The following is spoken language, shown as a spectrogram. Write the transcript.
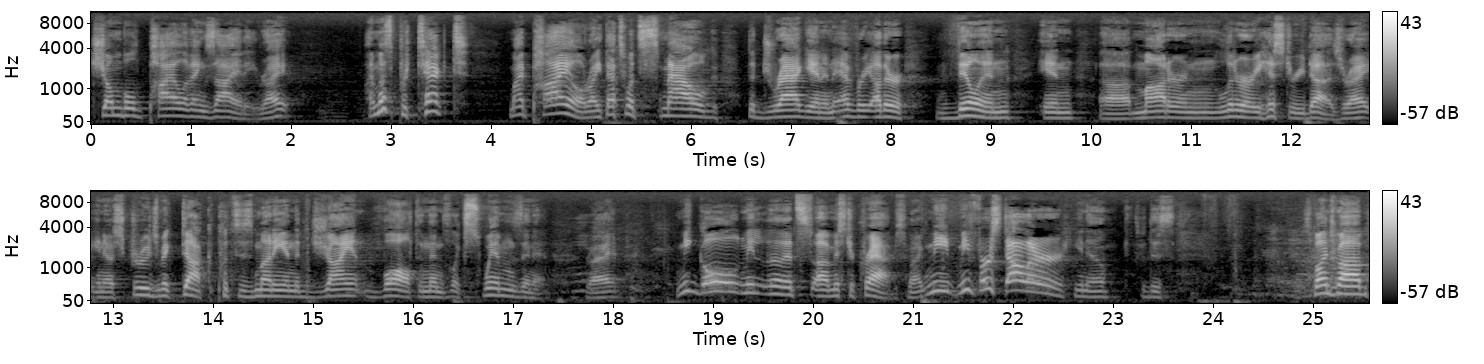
jumbled pile of anxiety, right? I must protect my pile, right? That's what Smaug the dragon and every other villain in uh, modern literary history does, right? You know, Scrooge McDuck puts his money in the giant vault and then like swims in it, right? Me gold, me that's uh, Mr. Krabs, like me me first dollar, you know, this SpongeBob,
